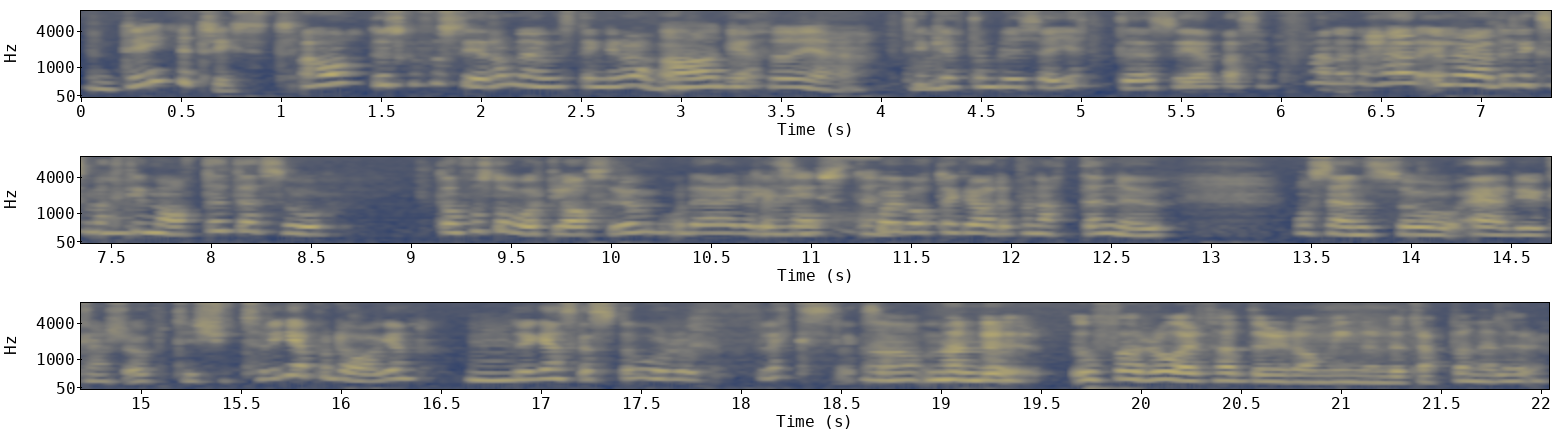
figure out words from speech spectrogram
Det är ju trist. Ja, du ska få se dem när vi stänger av här. Ja, det får jag göra. tycker Mm. att de blir så jätte... Så jag bara så här, vad fan är det här? Eller är det liksom Mm. att klimatet är så... De får stå i vårt glasrum och där är det Ja, liksom det. 7-8 grader på natten nu. Och sen så är det ju kanske upp till 23 på dagen. Mm. Det är ganska stor flex liksom. Ja, men du, och förra året hade du dem in under trappan, eller hur?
